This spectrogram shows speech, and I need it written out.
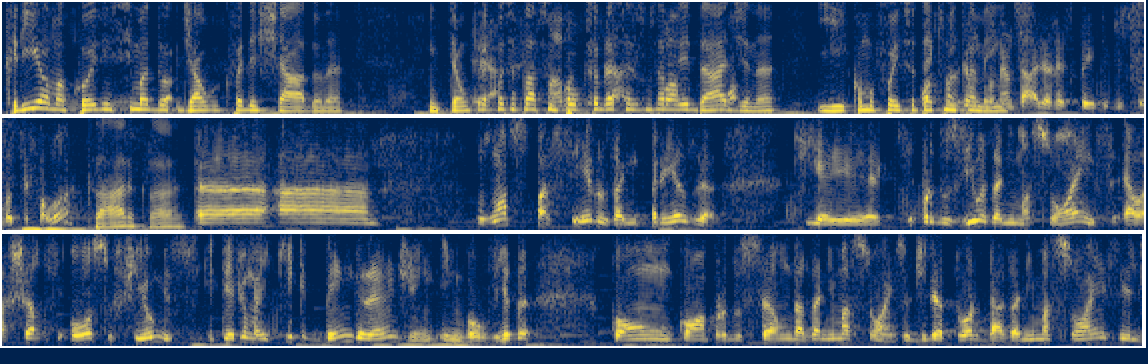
cria uma coisa em cima do, de algo que foi deixado, né? Então, eu queria é, que você falasse um pouco sobre essa responsabilidade, né? E como foi isso posso tecnicamente. Fazer um comentário a respeito disso que você falou? Claro, claro. Uh, os nossos parceiros, a empresa que, é, que produziu as animações, ela chama-se Osso Filmes e teve uma equipe bem grande envolvida com, com a produção das animações. O diretor das animações, ele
